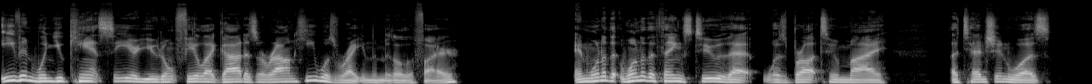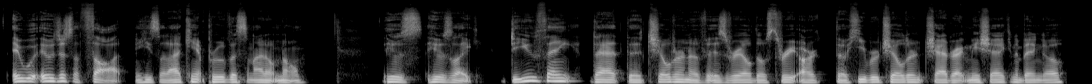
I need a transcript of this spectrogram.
even when you can't see or you don't feel like God is around, he was right in the middle of the fire. And one of the one of the things too that was brought to my attention was it, w- it was just a thought. He said, "I can't prove this and I don't know." He was he was like, "Do you think that the children of Israel, those three are the Hebrew children, Shadrach, Meshach, and Abednego,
